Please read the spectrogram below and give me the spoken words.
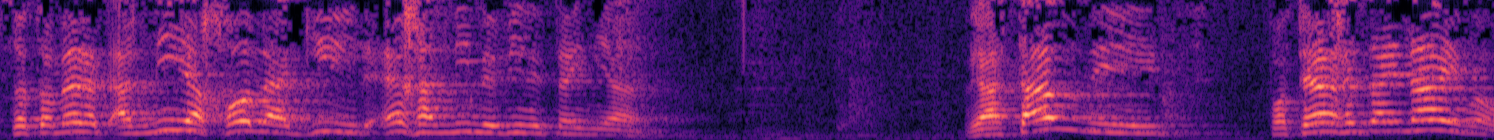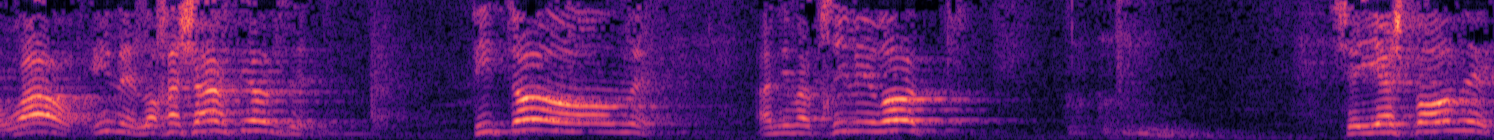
זאת אומרת, אני יכול להגיד איך אני מבין את העניין. והתלמיד פותח את העיניים, וואו, הנה, לא חשבתי על זה. פתאום אני מתחיל לראות שיש פה עומק.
